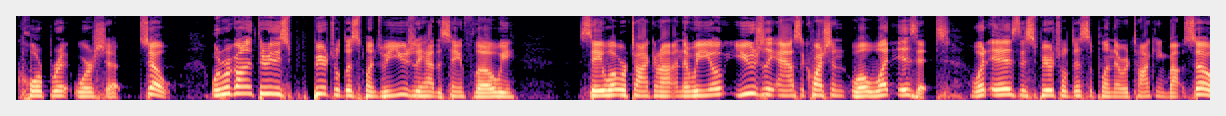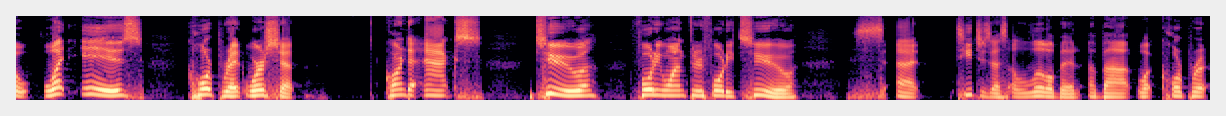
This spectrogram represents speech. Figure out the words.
Corporate worship. So, when we're going through these spiritual disciplines, we usually have the same flow. We say what we're talking about, and then we usually ask the question, well, what is it? What is the spiritual discipline that we're talking about? So, what is corporate worship? According to Acts 2 41 through 42, uh, teaches us a little bit about what corporate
